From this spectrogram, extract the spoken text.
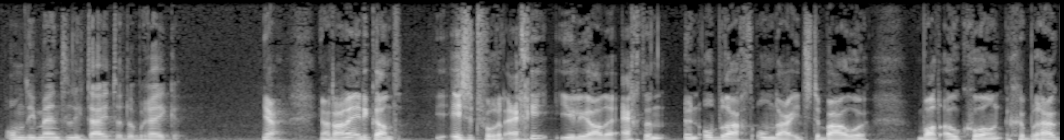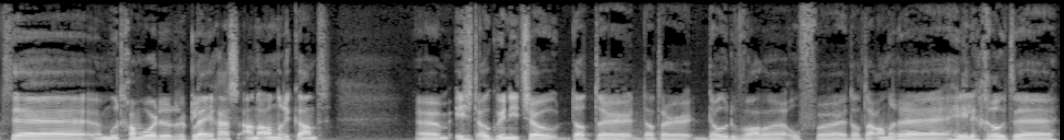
om die mentaliteit te doorbreken. Ja, ja aan de ene kant is het voor het EGI. Jullie hadden echt een, een opdracht om daar iets te bouwen... wat ook gewoon gebruikt uh, moet gaan worden door de collega's. Aan de andere kant um, is het ook weer niet zo dat er, dat er doden vallen... of uh, dat er andere hele grote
